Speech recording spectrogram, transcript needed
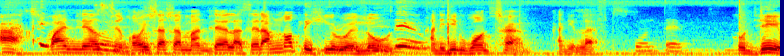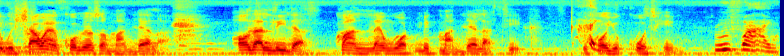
asked why Nelson Rolihlahla Mandela said, I'm not the hero alone, and he did one term and he left? One time. Today, we shower encomiums on Mandela. Other leaders go and learn what make Mandela tick before you quote him. Rufai.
